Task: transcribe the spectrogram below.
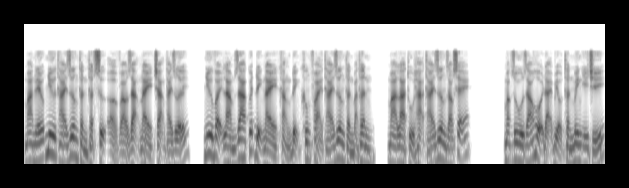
Mà nếu như thái dương thần thật sự ở vào dạng này trạng thái giới như vậy làm ra quyết định này khẳng định không phải thái dương thần bản thân, mà là thủ hạ thái dương giáo sẽ. Mặc dù giáo hội đại biểu thần minh ý chí,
